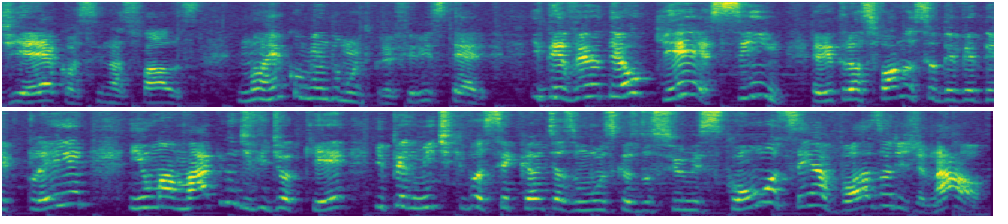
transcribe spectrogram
de eco assim nas falas. Não recomendo muito, prefiro estéreo. E DVD é o quê? Sim, ele transforma o seu DVD player em uma máquina de videokê e permite que você cante as músicas dos filmes com ou sem a voz original.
